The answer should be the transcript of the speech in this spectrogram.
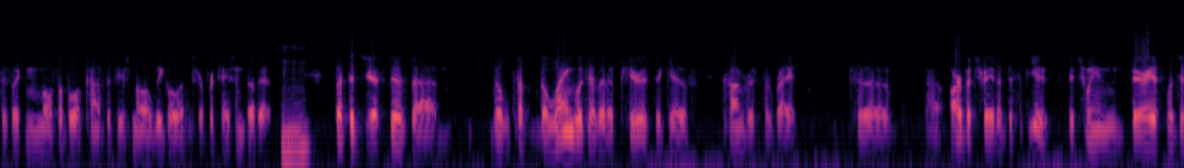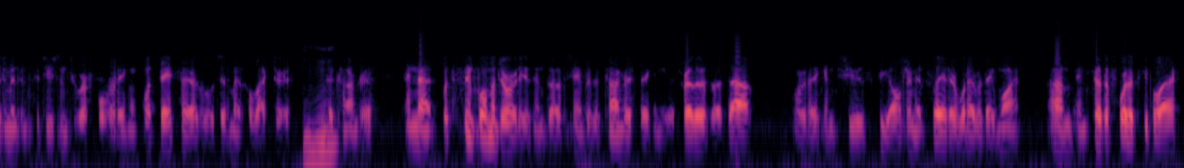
there's like multiple constitutional legal interpretations of it. Mm-hmm. But the gist is that the, the, the language of it appears to give Congress the right to uh, arbitrate a dispute between various legitimate institutions who are forwarding what they say are the legitimate electors to Congress. And that with simple majorities in both chambers of Congress, they can either throw those votes out or they can choose the alternate slate or whatever they want. Um, and so the For the People Act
